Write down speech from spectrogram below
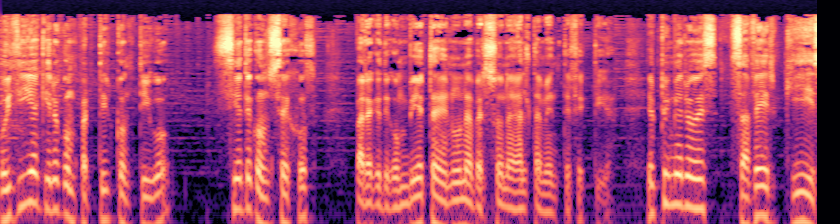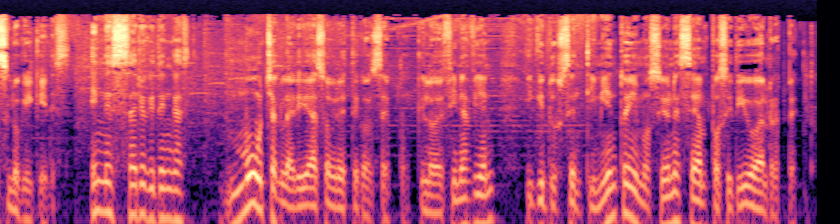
Hoy día quiero compartir contigo siete consejos para que te conviertas en una persona altamente efectiva. El primero es saber qué es lo que quieres. Es necesario que tengas mucha claridad sobre este concepto, que lo definas bien y que tus sentimientos y emociones sean positivos al respecto.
